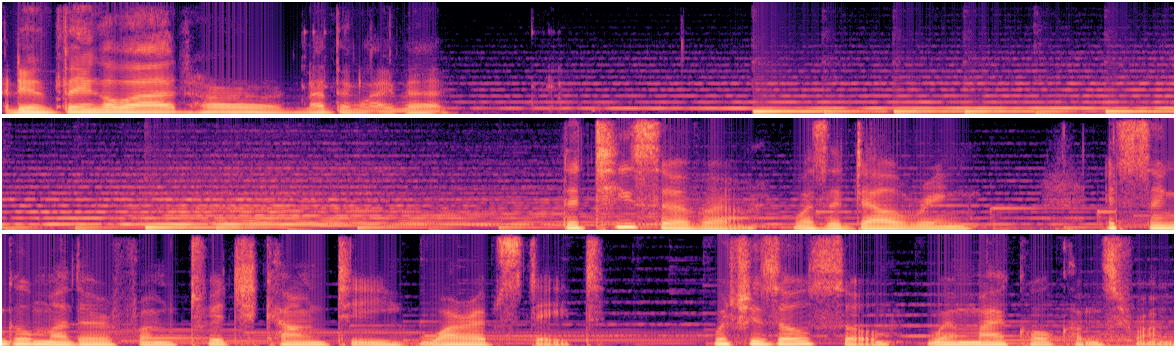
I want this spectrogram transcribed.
I didn't think about her nothing like that. The tea server was Adhel Ring, a single mother from Twic County, Warrap State, which is also where Michael comes from.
